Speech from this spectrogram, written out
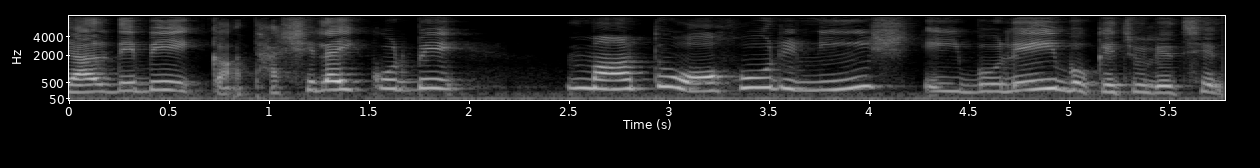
জাল দেবে, কাঁথা সেলাই করবে। মা তো অহর নিশ এই বলেই বকে চলেছেন।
